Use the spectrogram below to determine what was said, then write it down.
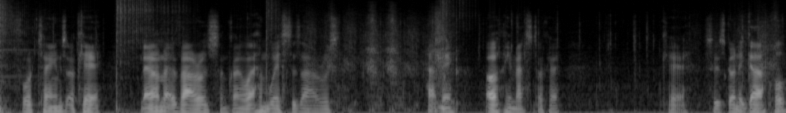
Four times. Okay. Now I'm out of arrows, so I'm to let him waste his arrows. Hit me. Oh, he missed. Okay. Okay, so he's going to grapple.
